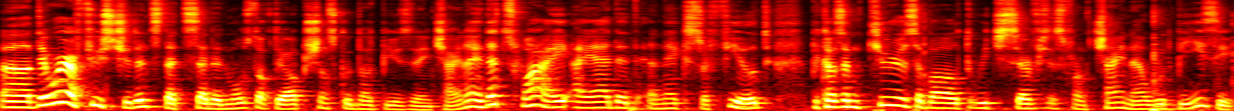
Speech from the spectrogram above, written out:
Uh, there were a few students that said that most of the options could not be used in China, and that's why I added an extra field, because I'm curious about which services from China would be easy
